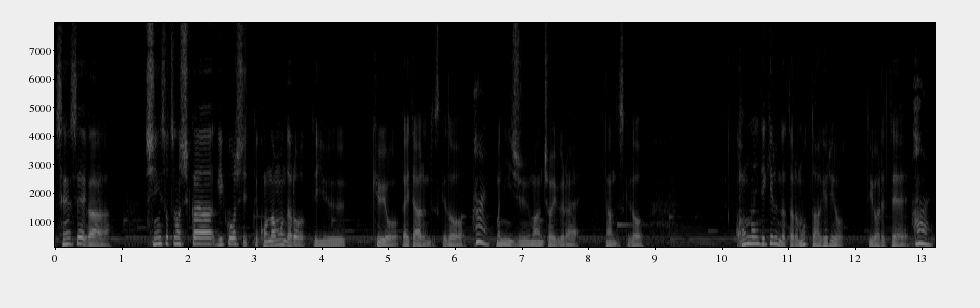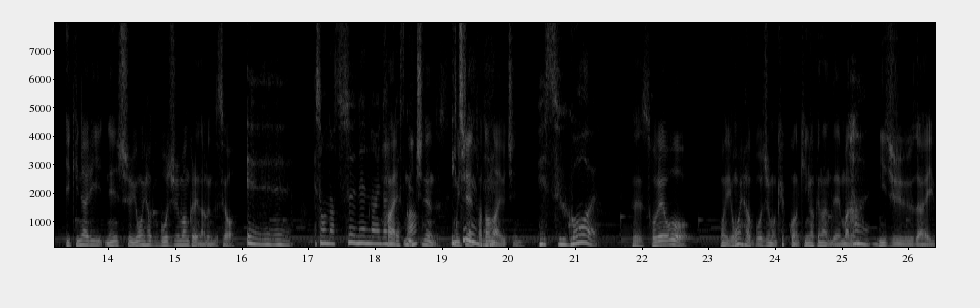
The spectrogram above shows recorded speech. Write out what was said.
先生が新卒の歯科技工士ってこんなもんだろうっていう給与大体あるんですけど、えはい。まあ、20万ちょいぐらいなんですけどこんなにできるんだったらもっと上げるよって言われてはい。いきなり年収450万くらいになるんですよ。ええええそんな数年の間にですか、はい、もう1年です。もう1一年で年経たないうちに。えすごい。でそれをまあ450万結構な金額なんでまだはい。20代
